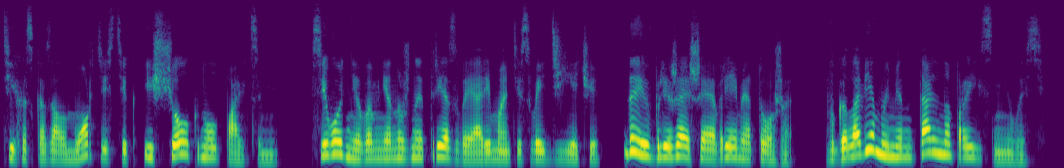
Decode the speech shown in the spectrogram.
тихо сказал Мортистик и щелкнул пальцами. «Сегодня вы мне нужны трезвые о ремонте своей дьечи, да и в ближайшее время тоже. В голове моментально прояснилось.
